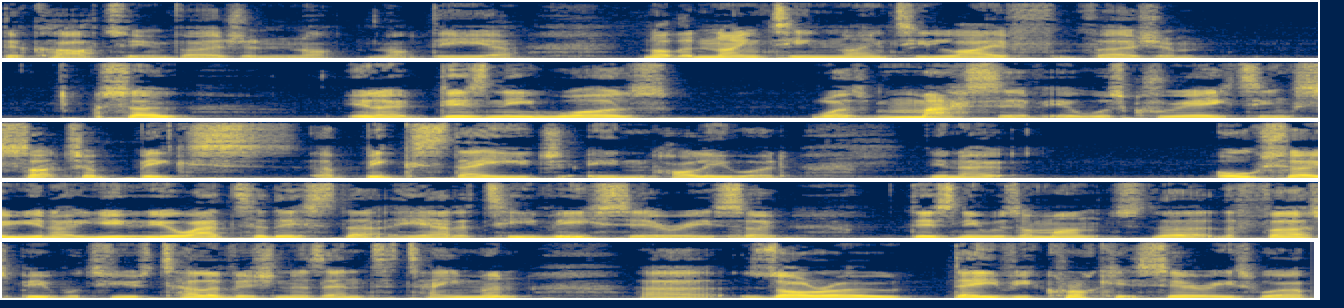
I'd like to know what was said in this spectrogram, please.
the cartoon version, not not the uh, not the 1990 live version. So, you know, Disney was was massive. It was creating such a big a big stage in Hollywood. You know, also, you know, you you add to this that he had a TV series, so Disney was amongst the the first people to use television as entertainment. Uh, Zorro, Davy Crockett series were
